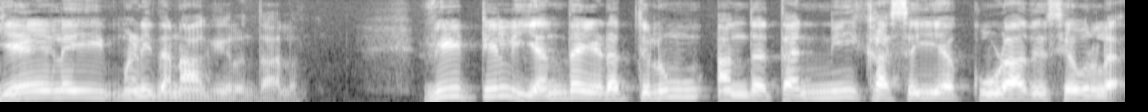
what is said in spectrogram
ஏழை மனிதனாக இருந்தாலும் வீட்டில் எந்த இடத்திலும் அந்த தண்ணி கசையக்கூடாது செவரில்.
